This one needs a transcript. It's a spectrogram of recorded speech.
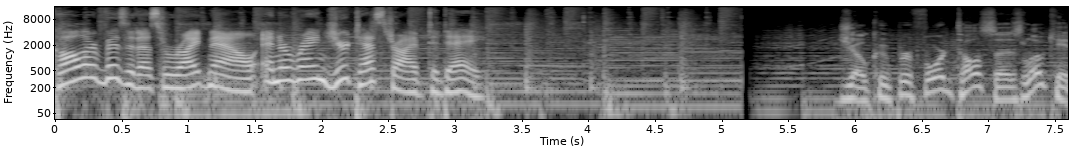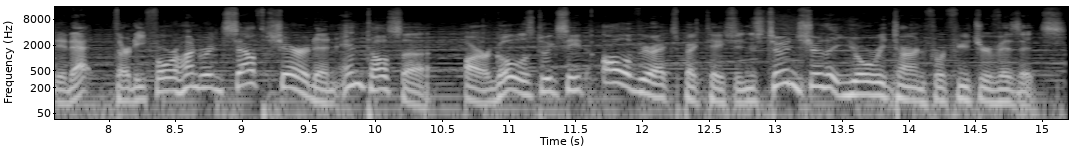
Call or visit us right now and arrange your test drive today. Joe Cooper Ford Tulsa is located at 3400 South Sheridan in Tulsa. Our goal is to exceed all of your expectations to ensure that you'll return for future visits.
